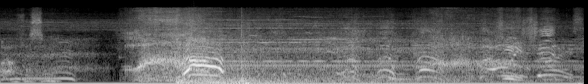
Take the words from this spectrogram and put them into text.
Officer? Ah! Jesus Christ.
